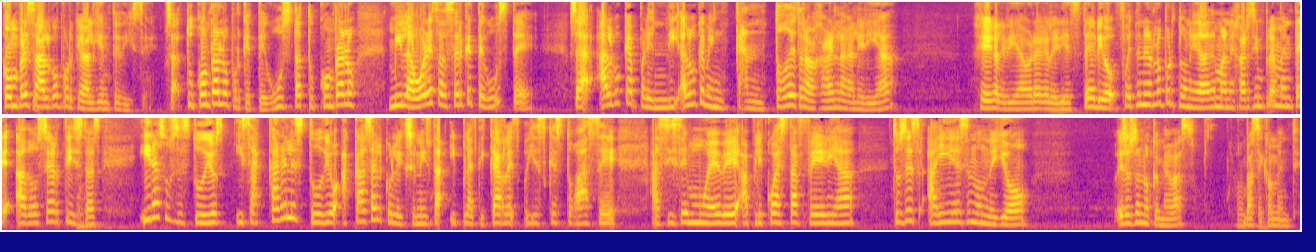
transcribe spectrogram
compres algo porque alguien te dice. O sea, tú cómpralo porque te gusta, tú cómpralo. Mi labor es hacer que te guste. O sea, algo que aprendí, algo que me encantó de trabajar en la galería G Galería, ahora Galería Estéreo, fue tener la oportunidad de manejar simplemente a 12 artistas, ir a sus estudios y sacar el estudio a casa del coleccionista y platicarles, oye, es que esto hace, así se mueve, aplicó a esta feria. Entonces ahí es en donde yo, eso es en lo que me baso, básicamente.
